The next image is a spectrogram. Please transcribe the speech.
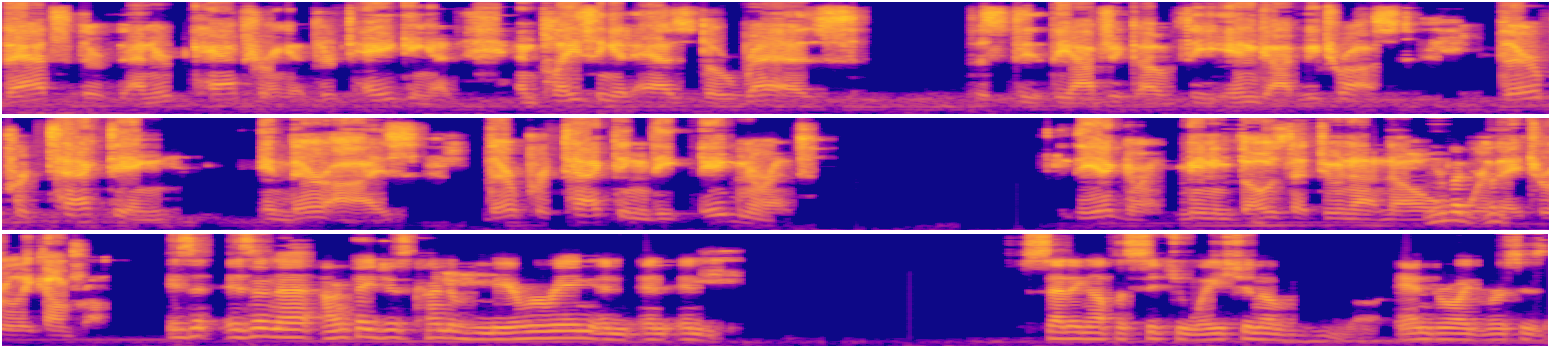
That's their, and they're capturing it. They're taking it and placing it as the res the, the object of the in God we trust. They're protecting, in their eyes, they're protecting the ignorant. The ignorant, meaning those that do not know yeah, but, where but, they truly come from. isn't isn't that aren't they just kind of mirroring and and, and setting up a situation of Android versus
